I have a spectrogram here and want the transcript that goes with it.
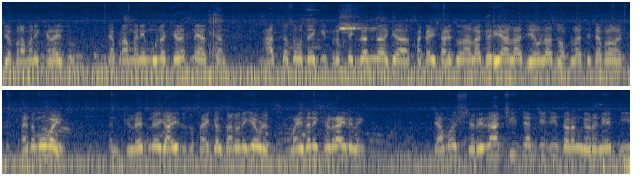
ज्याप्रमाणे खेळायचो त्याप्रमाणे मुलं खेळत नाही आजकाल. आज कसं होतं आहे की प्रत्येकजण सकाळी शाळेतून आला घरी आला जेवला झोपला ते त्याप्रमाणे. नाही तर मोबाईल. आणि जिल्ह्यातले गाडी सायकल चालवणे एवढेच. मैदानी खेळ राहिले नाही. त्यामुळे शरीराची त्यांची जी जडणघडण आहे ती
